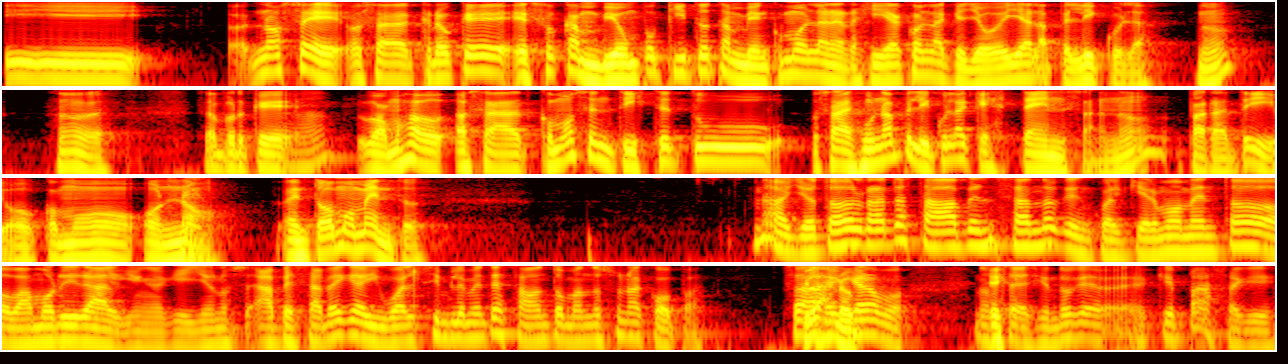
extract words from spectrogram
y, no sé, o sea, creo que eso cambió un poquito también como la energía con la que yo veía la película, ¿no? ¿Sabes? O sea, porque, vamos a, o sea, ¿cómo sentiste tú? O sea, es una película que es tensa, ¿no? Para ti, o cómo, o no, en todo momento. No, yo todo el rato estaba pensando que en cualquier momento va a morir alguien aquí. Yo no sé, a pesar de que igual simplemente estaban tomándose una copa. O sea, claro. no sé, siento que ¿qué pasa aquí?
